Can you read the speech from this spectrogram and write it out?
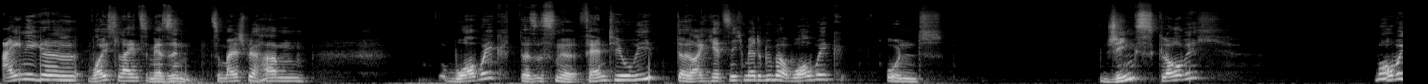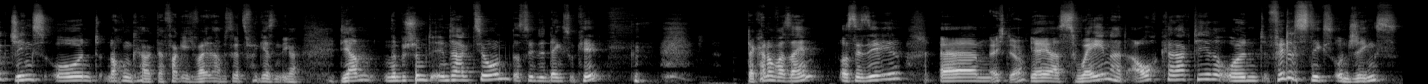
einige Voicelines mehr Sinn. Zum Beispiel haben Warwick, das ist eine Fantheorie, da sage ich jetzt nicht mehr drüber, Warwick und Jinx, glaube ich. Warwick, Jinx und noch ein Charakter. Fuck, ich weiß, hab's jetzt vergessen, egal. Die haben eine bestimmte Interaktion, dass du dir denkst, okay, da kann noch was sein aus der Serie. Ähm, Echt, ja? ja, ja, Swain hat auch Charaktere und Fiddlesticks und Jinx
